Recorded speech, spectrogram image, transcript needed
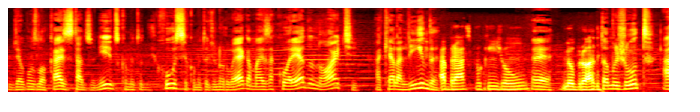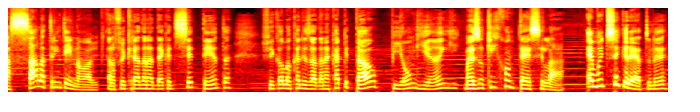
de alguns locais, Estados Unidos, comentou de Rússia, comentou de Noruega, mas a Coreia do Norte, aquela linda, Abraço pro Kim Jong-un, é, meu brother. Tamo junto. A Sala 39. Ela foi criada na década de 70, fica localizada na capital, Pyongyang. Mas o que, que acontece lá? É muito secreto, né?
